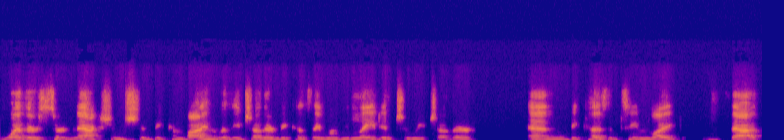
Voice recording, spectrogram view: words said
whether certain actions should be combined with each other because they were related to each other. And because it seemed like that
